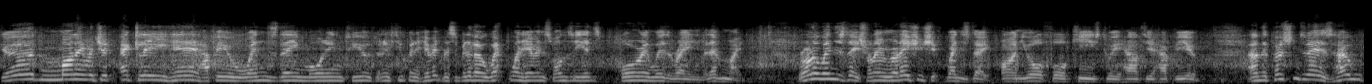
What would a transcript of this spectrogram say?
Good morning, Richard Eckley here. Happy Wednesday morning to you. Don't know if you can hear it, but it's a bit of a wet one here in Swansea. It's pouring with rain, but never mind. We're on a Wednesday, so on a Relationship Wednesday on your four keys to a healthier, happy you. And the question today is how, if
